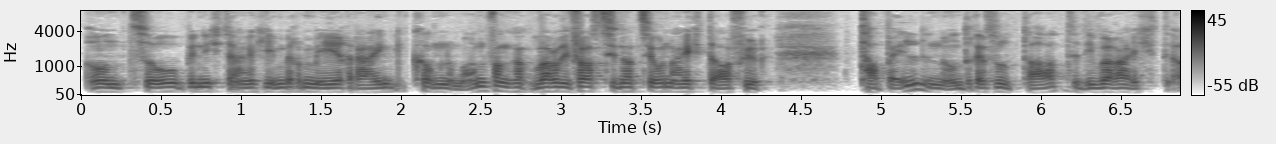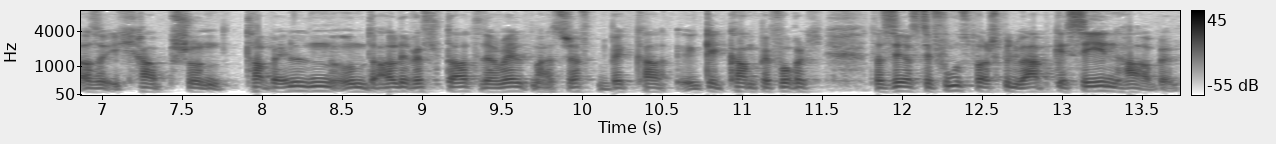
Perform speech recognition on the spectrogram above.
Und so bin ich da eigentlich immer mehr reingekommen. Am Anfang war die Faszination eigentlich dafür, Tabellen und Resultate, die war echt, also ich habe schon Tabellen und alle Resultate der Weltmeisterschaften gekannt, bevor ich das erste Fußballspiel überhaupt gesehen habe.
